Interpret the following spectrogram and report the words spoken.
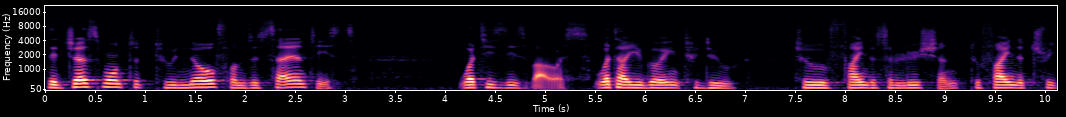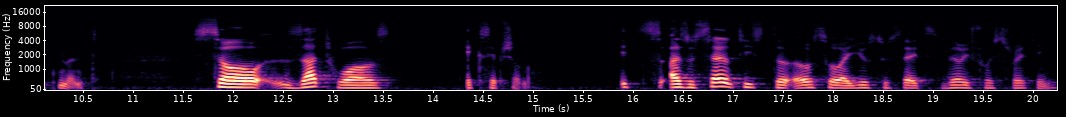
They just wanted to know from the scientists what is this virus? What are you going to do to find a solution, to find a treatment? So that was exceptional. It's, as a scientist, uh, also, I used to say it's very frustrating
